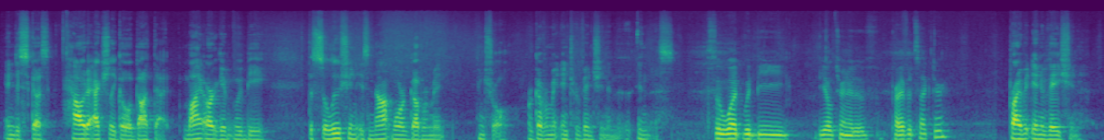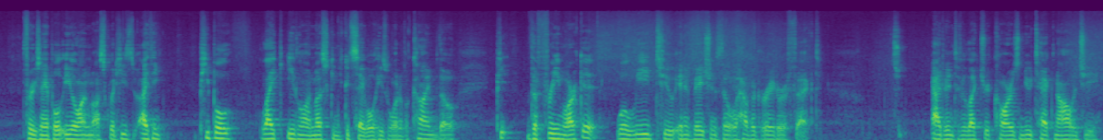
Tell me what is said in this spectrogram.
and discuss how to actually go about that. My argument would be the solution is not more government control or government intervention in, the, in this. So what would be the alternative? Private sector? private innovation. For example, Elon Musk, what he's, I think people like Elon Musk, and you could say, well, he's one of a kind, though. The free market will lead to innovations that will have a greater effect. Advent of electric cars, new technology,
